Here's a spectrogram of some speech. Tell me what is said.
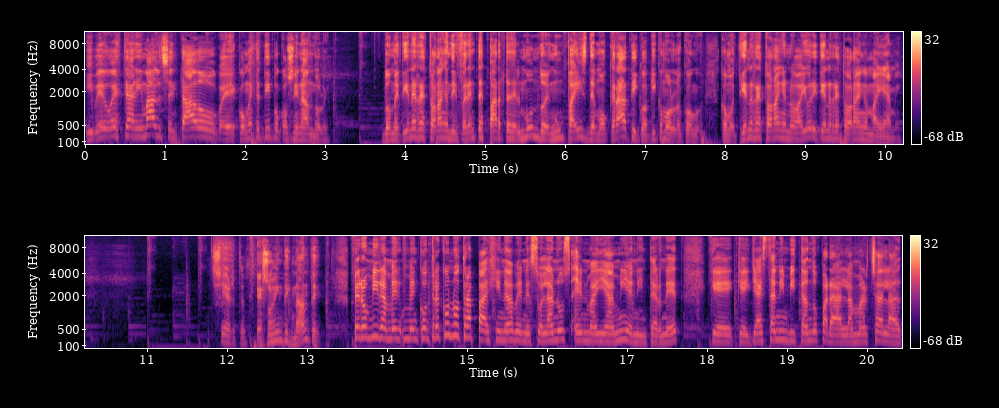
y veo este animal sentado eh, con este tipo cocinándole donde tiene restaurantes en diferentes partes del mundo, en un país democrático, aquí como, como, como tiene restaurante en Nueva York y tiene restaurante en Miami. Cierto. Eso es indignante. Pero mira, me, me encontré con otra página, venezolanos en Miami, en internet, que, que ya están invitando para la marcha, la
